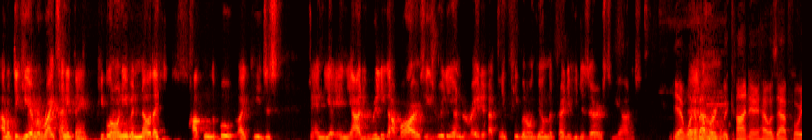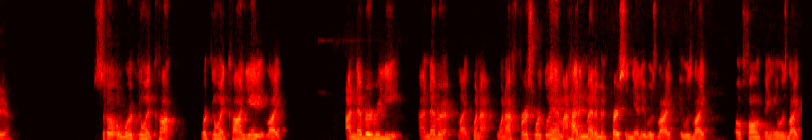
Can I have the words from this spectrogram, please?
I don't think he ever writes anything. People don't even know that he just hopped in the boot. Like he just and y- and Yachty really got bars. He's really underrated. I think people don't give him the credit he deserves, to be honest. Yeah. What And, about um, working with Kanye? How was that for you? So working with Con- working with Kanye, like I never really, I never like when I when I first worked with him, I hadn't met him in person yet. It was like it was like a phone thing. It was like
